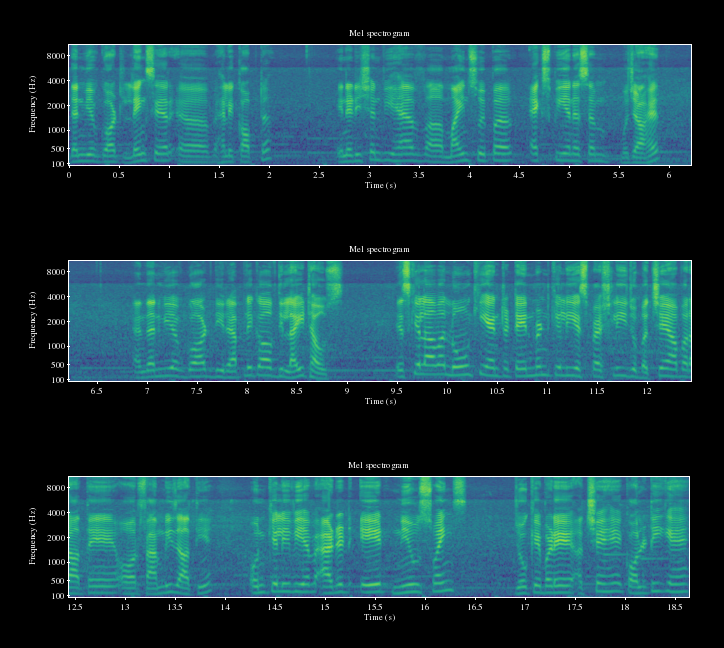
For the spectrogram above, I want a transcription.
Then we have got Lynx air helicopter in addition we have mine sweeper ex P N S M Mujahid and then we have got the replica of the lighthouse इसके अलावा लोगों की एंटरटेनमेंट के लिए स्पेशली जो बच्चे यहाँ पर आते हैं और फैमिलीज़ आती हैं, उनके लिए we have added eight new swings जो कि बड़े अच्छे हैं क्वालिटी के हैं।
